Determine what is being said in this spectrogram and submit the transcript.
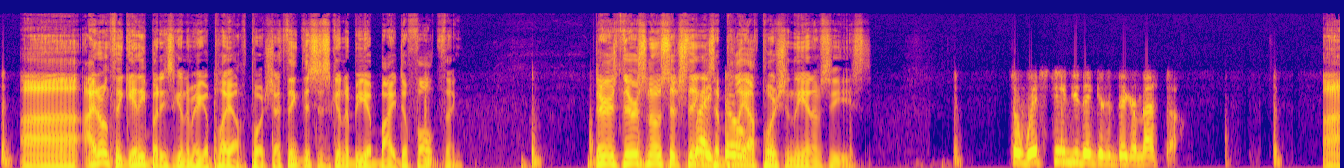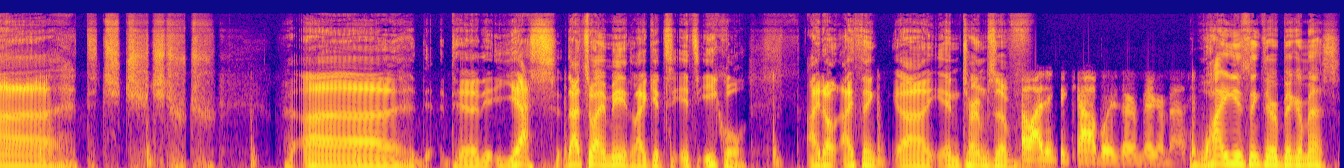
Uh, I don't think anybody's going to make a playoff push. I think this is going to be a by default thing. There's there's no such thing Right, as a so- playoff push in the NFC East. So which team do you think is a bigger mess though? Uh, uh, yes, that's what I mean. Like it's it's equal. I don't. I think uh, in terms of Oh, I think the Cowboys are a bigger mess. why do you think they're a bigger mess.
